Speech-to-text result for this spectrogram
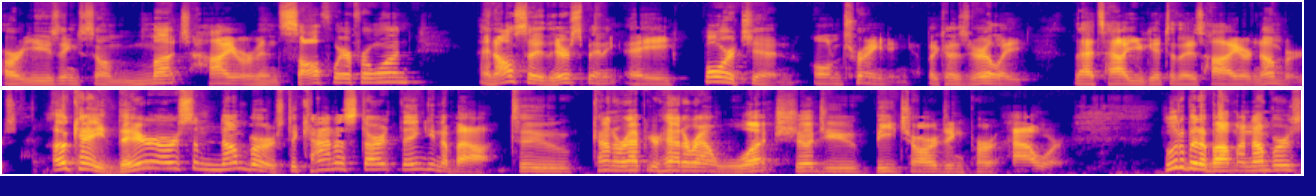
are using some much higher end software for one, and also they're spending a fortune on training because really that's how you get to those higher numbers. Okay, there are some numbers to kind of start thinking about to kind of wrap your head around what should you be charging per hour. A little bit about my numbers.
